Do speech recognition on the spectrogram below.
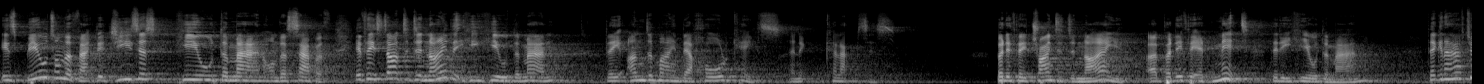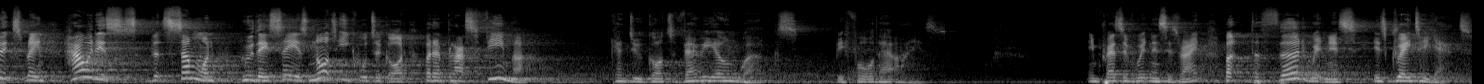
is built on the fact that Jesus healed the man on the Sabbath. If they start to deny that he healed the man, they undermine their whole case and it collapses. But if they try to deny, uh, but if they admit that he healed the man, they're going to have to explain how it is that someone who they say is not equal to God, but a blasphemer, can do God's very own works before their eyes. Impressive witnesses, right? But the third witness is greater yet.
